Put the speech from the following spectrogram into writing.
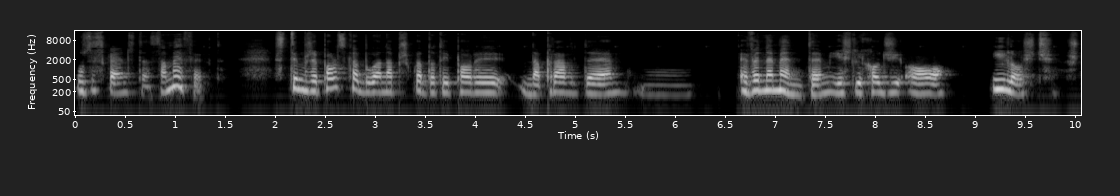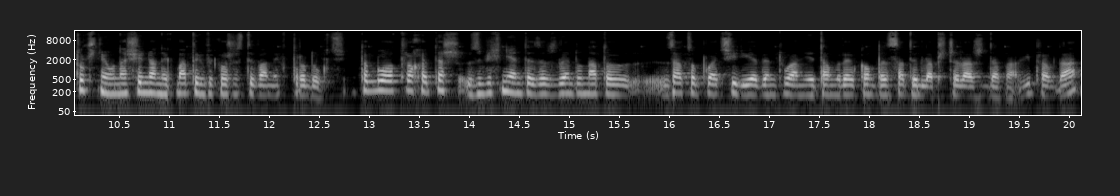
uzyskając ten sam efekt. Z tym, że Polska była na przykład do tej pory naprawdę mm, ewenementem, jeśli chodzi o ilość sztucznie unasienionych matek wykorzystywanych w produkcji. To było trochę też zwichnięte ze względu na to, za co płacili, ewentualnie tam rekompensaty dla pszczelarzy dawali, prawda?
